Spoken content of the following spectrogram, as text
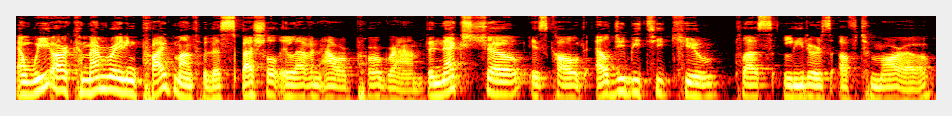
and we are commemorating Pride Month with a special 11 hour program. The next show is called LGBTQ plus Leaders of Tomorrow,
